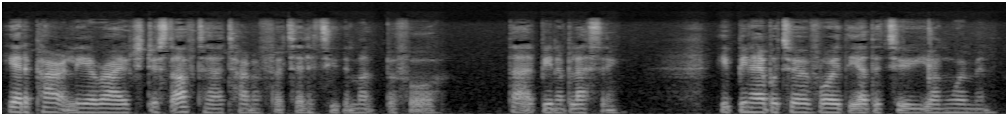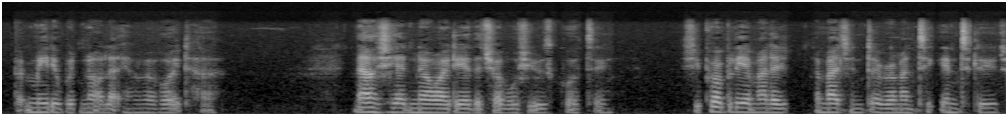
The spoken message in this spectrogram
He had apparently arrived just after her time of fertility the month before. That had been a blessing. He'd been able to avoid the other two young women, but Meda would not let him avoid her. Now she had no idea the trouble she was courting. She probably imag- imagined a romantic interlude.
